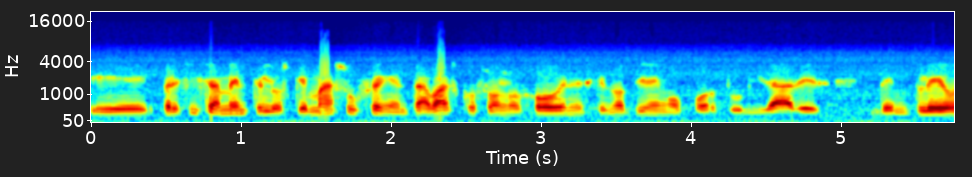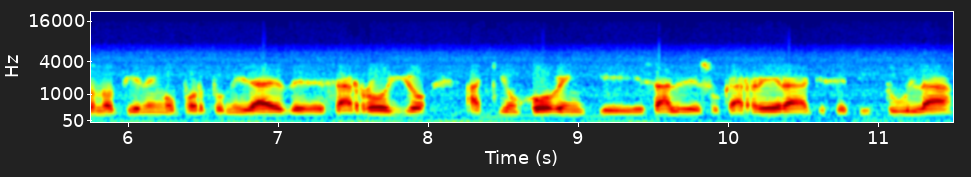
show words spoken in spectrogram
eh, precisamente los que más sufren en Tabasco son los jóvenes que no tienen oportunidades de empleo, no tienen oportunidades de desarrollo. Aquí un joven que sale de su carrera, que se titula,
